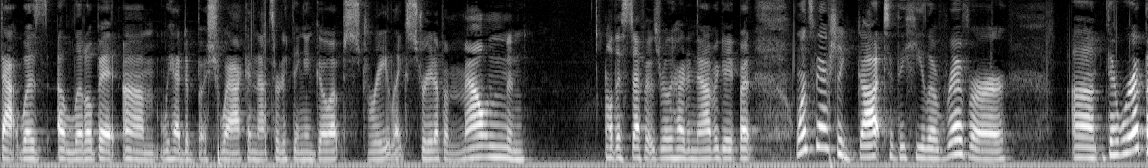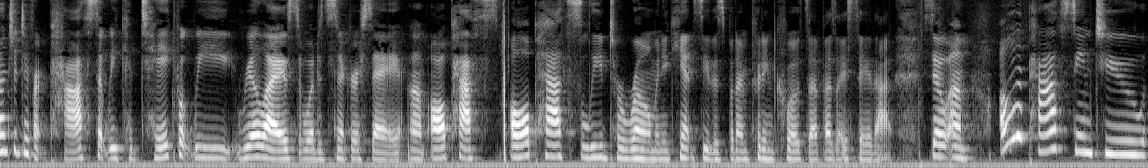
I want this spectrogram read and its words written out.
that was a little bit, um, we had to bushwhack and that sort of thing and go up straight, like straight up a mountain and all this stuff. It was really hard to navigate. But once we actually got to the Gila River, um, there were a bunch of different paths that we could take, but we realized what did Snicker say? Um, all paths, all paths lead to Rome, and you can't see this, but I'm putting quotes up as I say that. So um, all the paths seem to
